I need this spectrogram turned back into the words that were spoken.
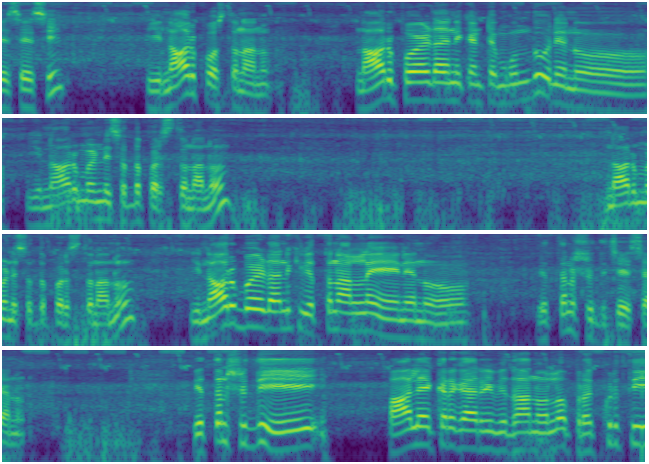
చేసేసి ఈ నారు పోస్తున్నాను. నారు పోయడానికంటే ముందు నేను ఈ నారుమడిని సిద్ధపరుస్తున్నాను. నారుమడిని సిద్ధపరుస్తున్నాను. ఈ నారు పోయడానికి విత్తనాలని నేను విత్తన శుద్ధి చేశాను. విత్తన శుద్ధి పాలేకర్ గారి విధానంలో ప్రకృతి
